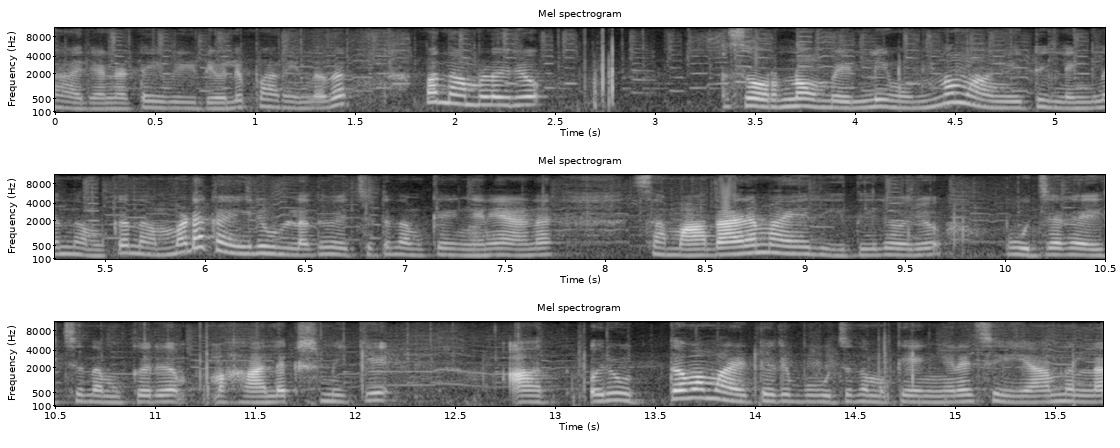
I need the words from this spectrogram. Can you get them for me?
കാര്യമാണ് കേട്ടോ ഈ വീഡിയോയിൽ പറയുന്നത്. അപ്പോൾ നമ്മളൊരു സ്വർണവും വെള്ളിയും ഒന്നും വാങ്ങിയിട്ടില്ലെങ്കിലും നമുക്ക് നമ്മുടെ കയ്യിലുള്ളത് വെച്ചിട്ട് നമുക്ക് എങ്ങനെയാണ് സമാധാനമായ രീതിയിൽ ഒരു പൂജ കഴിച്ച് നമുക്കൊരു മഹാലക്ഷ്മിക്ക് ഒരു ഉത്തമമായിട്ടൊരു പൂജ നമുക്ക് എങ്ങനെ ചെയ്യാമെന്നുള്ള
